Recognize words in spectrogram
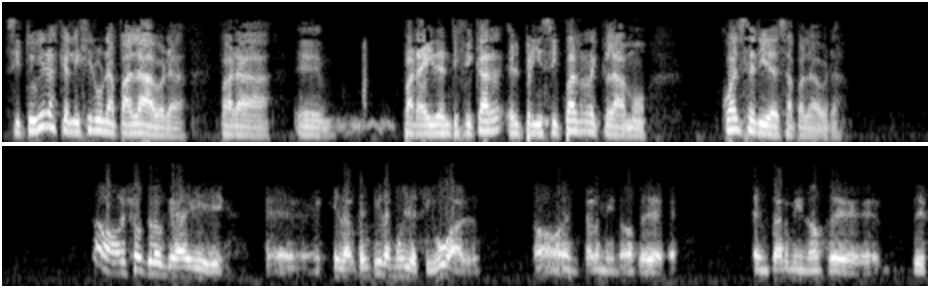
si tuvieras que elegir una palabra para, eh, para identificar el principal reclamo, ¿cuál sería esa palabra? No, yo creo que hay, eh, que la Argentina es muy desigual, ¿no? En términos de, en términos de, de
